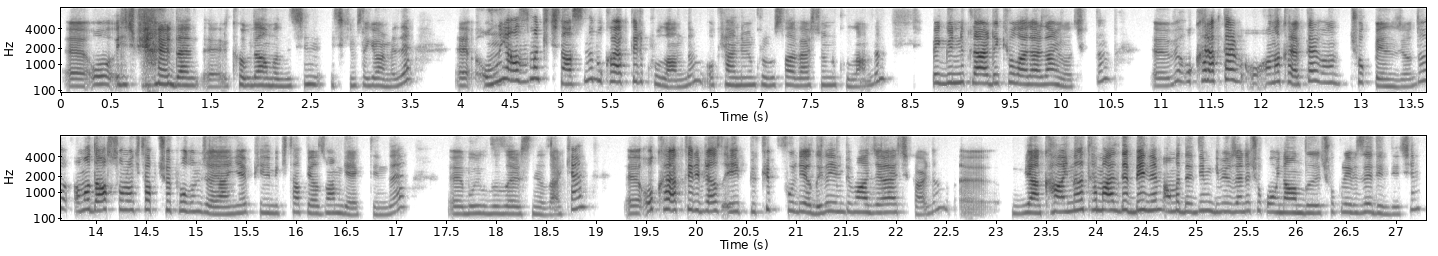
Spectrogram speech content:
E, o hiçbir yerden e, kabul almadığı için hiç kimse görmedi. E, onu yazmak için aslında bu karakteri kullandım. O kendimin kurgusal versiyonunu kullandım. Ve günlüklerdeki olaylardan yola çıktım. E, ve o karakter, o ana karakter bana çok benziyordu. Ama daha sonra kitap çöp olunca yani yepyeni bir kitap yazmam gerektiğinde e, bu Yıldızlar Arası'nı yazarken e, o karakteri biraz eğip büküp Fulya adıyla yeni bir maceraya çıkardım. E, yani kaynağı temelde benim ama dediğim gibi üzerinde çok oynandığı, çok revize edildiği için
